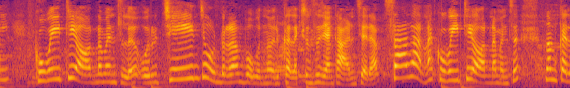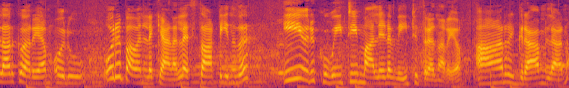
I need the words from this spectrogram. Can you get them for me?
ഹായ് കുവൈറ്റി ഓർണമെന്റ്സിൽ ഒരു ചേഞ്ച് കൊണ്ടുവരാൻ പോകുന്ന ഒരു കളക്ഷൻസ് ഞാൻ കാണിച്ചു തരാം. സാധാരണ കുവൈറ്റി ഓർണമെന്റ്സ് നമുക്ക് എല്ലാവർക്കും അറിയാം ഒരു ഒരു പവനിലൊക്കെയാണ് അല്ലേ? സ്റ്റാർട്ട് ചെയ്യുന്നത്. ഈ ഒരു കുവൈറ്റി മലയുടെ വെയിറ്റ് എത്രയാണെന്നറിയോ? ആറ് ഗ്രാമിലാണ്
